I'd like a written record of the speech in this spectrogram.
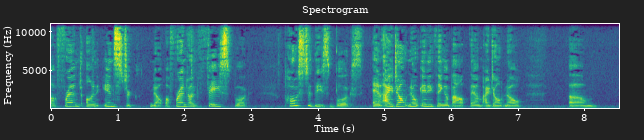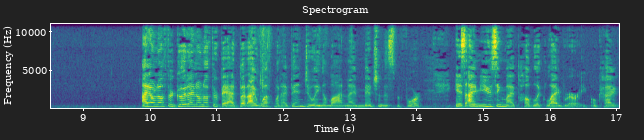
a friend on Insta no a friend on Facebook posted these books, and I don't know anything about them. I don't know. Um, I don't know if they're good. I don't know if they're bad. But I what what I've been doing a lot, and I mentioned this before, is I'm using my public library. Okay.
